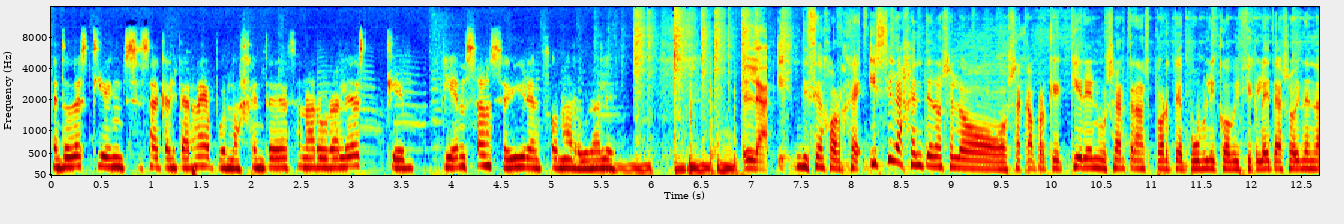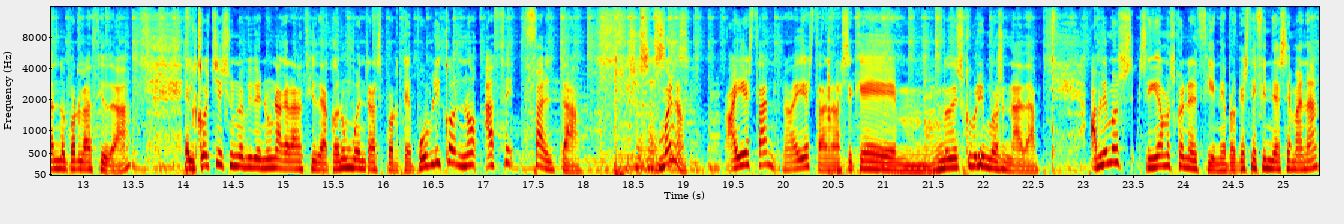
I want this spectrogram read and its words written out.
Entonces, ¿quién se saca el carnet? Pues la gente de zonas rurales que piensan seguir en zonas rurales dice Jorge, ¿y si la gente no se lo saca porque quieren usar transporte público, bicicletas o ir andando por la ciudad? El coche, si uno vive en una gran ciudad con un buen transporte público, no hace falta. bueno, ahí están, ahí están, así que mm, no descubrimos nada. Hablemos, sigamos con el cine, porque este fin de semana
